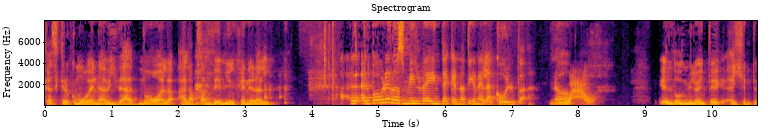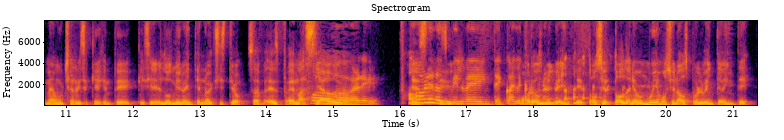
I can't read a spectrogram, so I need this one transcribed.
casi creo como de Navidad, ¿no? A la, a la pandemia en general. Al, pobre 2020 que no tiene la culpa, ¿no? ¡Wow! El 2020, hay gente, me da mucha risa que hay gente que dice, el 2020 no existió, o sea, fue demasiado... Pobre, pobre 2020. Este, ¿Cuál pobre 2020. Todos, todos, veníamos muy emocionados por el 2020,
